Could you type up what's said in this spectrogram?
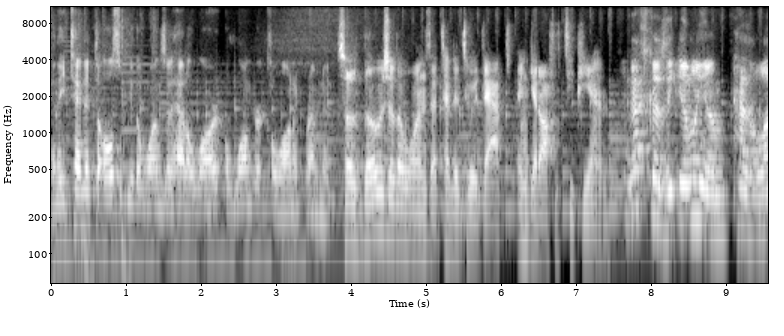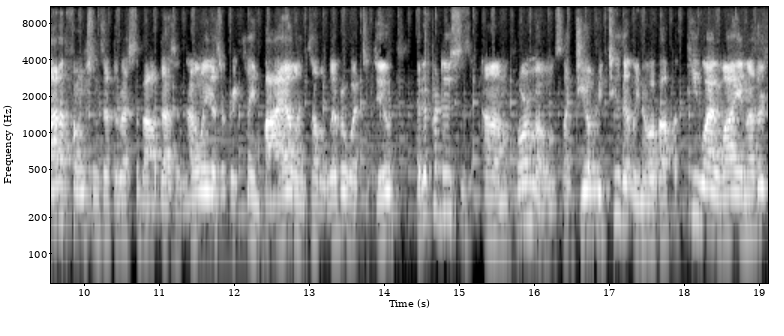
and they tended to also be the ones that had a, lar- a longer colonic remnant. So those are the ones that tended to adapt and get off of TPN. And that's because the ileum has a lot of functions that the rest of the bowel doesn't. Not only does it reclaim bile and tell the liver what to do, but it produces um, hormones like GLP-2 that we know about, but PYY and others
